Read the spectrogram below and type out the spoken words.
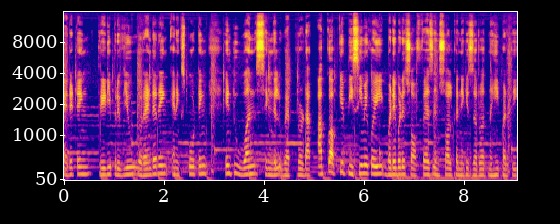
editing three D preview rendering and exporting into one single web product आपको आपके पीसी में कोई बड़े बड़े सॉफ्टवेयर इंस्टॉल करने की ज़रूरत नहीं पड़ती।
